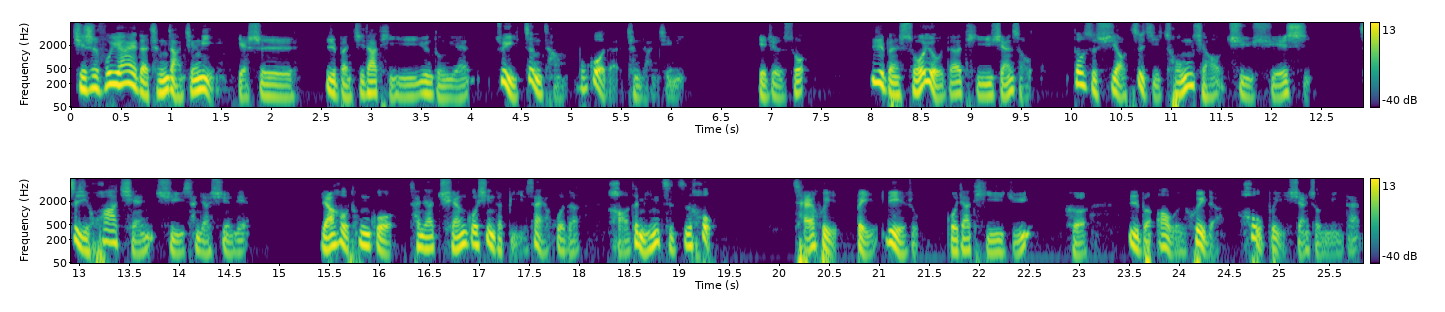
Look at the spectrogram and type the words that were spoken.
其实福原爱的成长经历也是日本其他体育运动员最正常不过的成长经历。也就是说，日本所有的体育选手都是需要自己从小去学习，自己花钱去参加训练。然后通过参加全国性的比赛获得好的名次之后，才会被列入国家体育局和日本奥委会的后备选手的名单，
